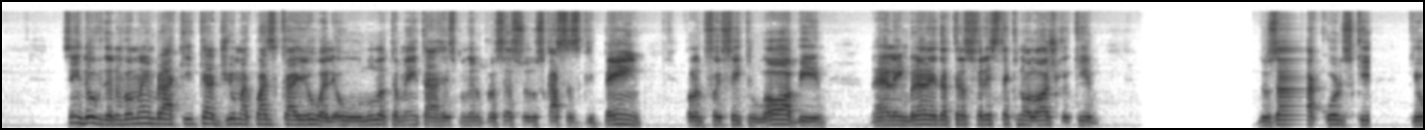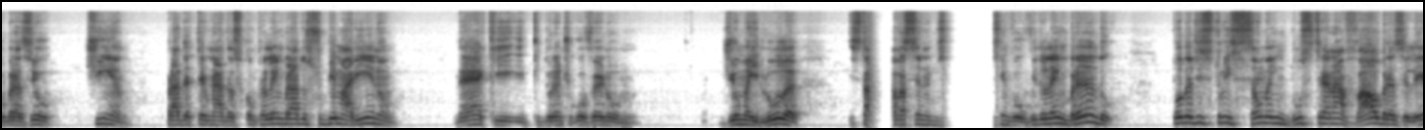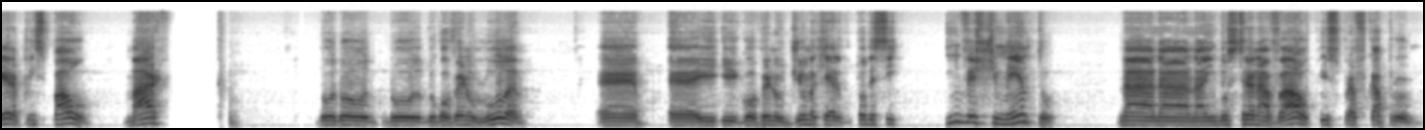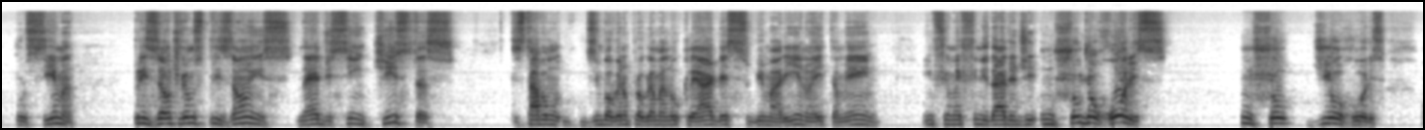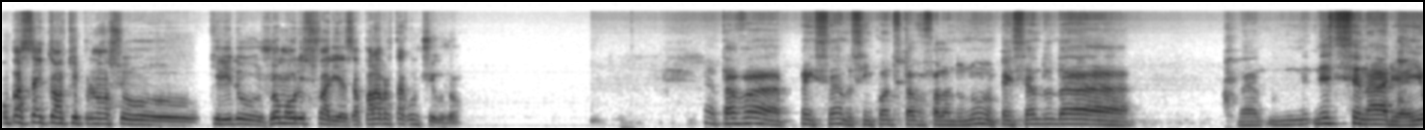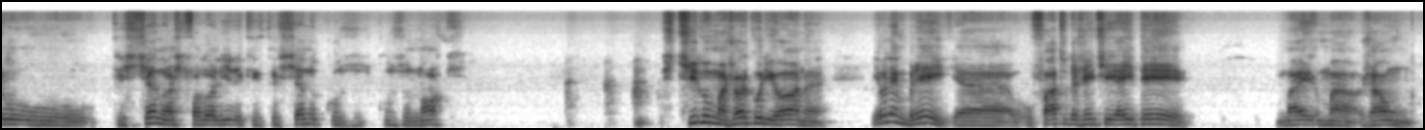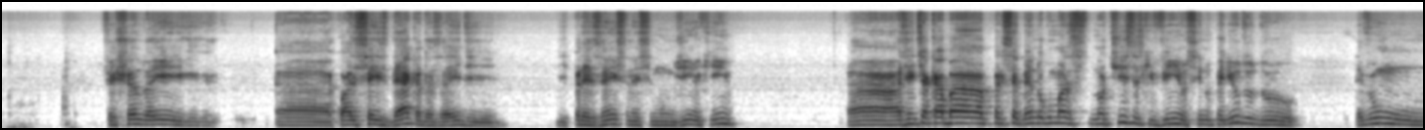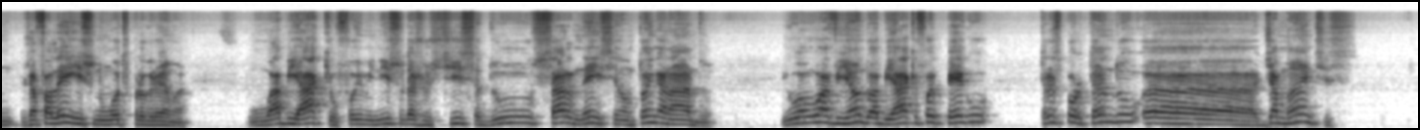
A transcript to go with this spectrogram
Sem dúvida, não vamos lembrar aqui que a Dilma quase caiu, o Lula também está respondendo o processo dos caças Gripen, falando que foi feito lobby, né? lembrando da transferência tecnológica que dos acordos que, que o Brasil tinha para determinadas compras, lembrar do submarino, né, que, que durante o governo Dilma e Lula estava sendo desenvolvido, lembrando toda a destruição da indústria naval brasileira, principal marca do, do, do, do governo Lula é, é, e, e, governo Dilma, que é todo esse investimento na, na, na indústria naval, isso para ficar por, por cima. Prisão, tivemos prisões né, de cientistas que estavam desenvolvendo um programa nuclear desse submarino aí também. Enfim, uma infinidade de. um show de horrores. Um show de horrores. Vamos passar então aqui para o nosso querido João Maurício Farias. A palavra está contigo, João. Eu estava pensando, assim, enquanto estava falando o Nuno, pensando da, da, nesse cenário aí, o, Cristiano, acho que falou ali, que Cristiano Kuzunok, estilo Major Curió, né? Eu lembrei que uh, o fato da gente aí ter mais uma, já um, fechando aí uh, quase seis décadas aí de, de presença nesse mundinho aqui, uh, a gente acaba percebendo algumas notícias que vinham assim, no período do. Teve um. Já falei isso num outro programa. O Abiakel foi o ministro da Justiça do Sarney, se não estou enganado. E o, o, avião do Abiakel foi pego transportando uh, diamantes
